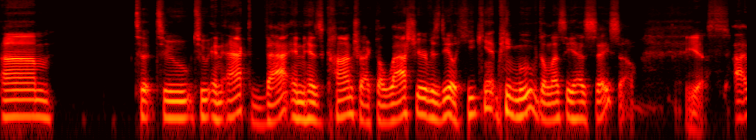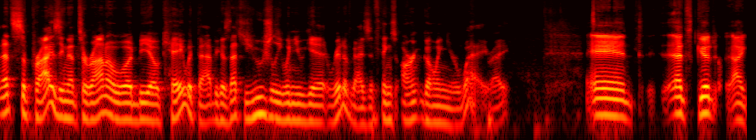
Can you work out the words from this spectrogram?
Um, to to to enact that in his contract, the last year of his deal, he can't be moved unless he has say so. Yes, uh, that's surprising that Toronto would be okay with that because that's usually when you get rid of guys if things aren't going your way, right? And that's good. I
